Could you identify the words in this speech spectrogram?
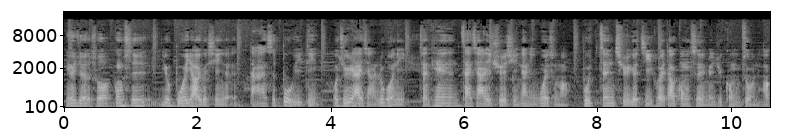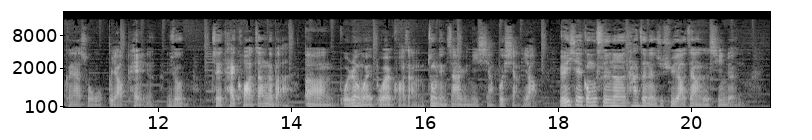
你会觉得说公司又不会要一个新人？答案是不一定。我举例来讲，如果你整天在家里学习，那你为什么不争取一个机会到公司里面去工作，然后跟他说我不要配呢？你说这也太夸张了吧？嗯，我认为不会夸张。重点在于你想不想要。有一些公司呢，它真的是需要这样的新人。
